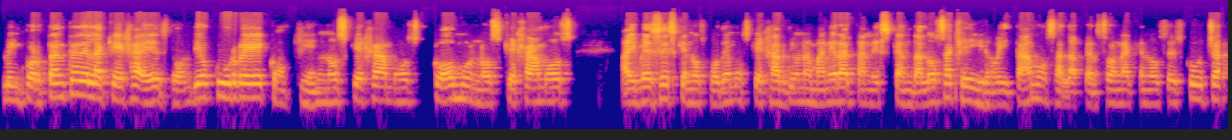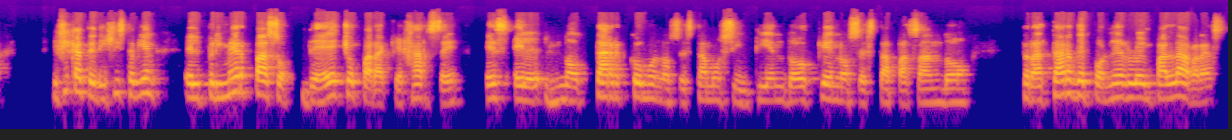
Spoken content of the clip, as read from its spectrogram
Lo importante de la queja es dónde ocurre, con quién nos quejamos, cómo nos quejamos. Hay veces que nos podemos quejar de una manera tan escandalosa que irritamos a la persona que nos escucha y fíjate, dijiste bien, el primer paso, de hecho, para quejarse es el notar cómo nos estamos sintiendo, qué nos está pasando, tratar de ponerlo en palabras,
